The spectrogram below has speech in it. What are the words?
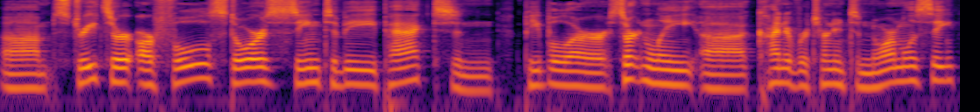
um, streets are, are full, stores seem to be packed, and people are certainly uh, kind of returning to normalcy.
